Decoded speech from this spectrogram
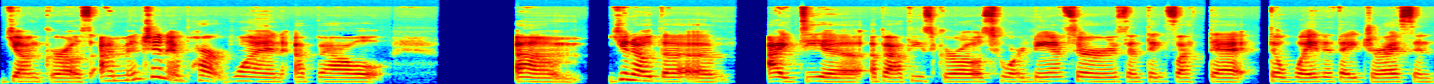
young girls. I mentioned in part one about, um, you know, the idea about these girls who are dancers and things like that, the way that they dress, and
